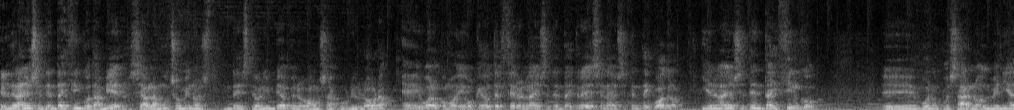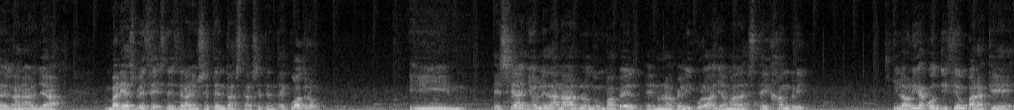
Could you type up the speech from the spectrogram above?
El del año 75 también, se habla mucho menos de este Olimpia, pero vamos a cubrirlo ahora. Eh, y bueno, como digo, quedó tercero en el año 73, en el año 74 y en el año 75, bueno, pues Arnold venía de ganar ya varias veces, desde el año 70 hasta el 74. Y ese año le dan a Arnold un papel en una película llamada Stay Hungry. Y la única condición para que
